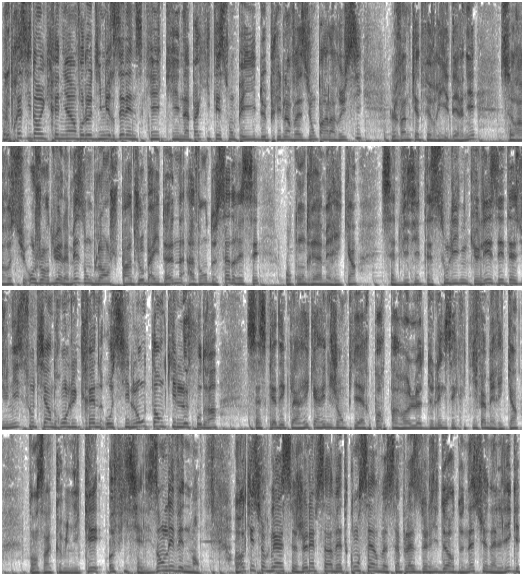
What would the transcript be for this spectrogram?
Le président ukrainien Volodymyr Zelensky, qui n'a pas quitté son pays depuis l'invasion par la Russie le 24 février dernier, sera reçu aujourd'hui à la Maison Blanche par Joe Biden avant de s'adresser au Congrès américain. Cette visite souligne que les États-Unis soutiendront l'Ukraine aussi longtemps qu'il le faudra. C'est ce qu'a déclaré Karine Jean-Pierre, porte-parole de l'exécutif américain, dans un communiqué officialisant l'événement. Hockey sur glace, Genève Servette conserve sa place de leader de National League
